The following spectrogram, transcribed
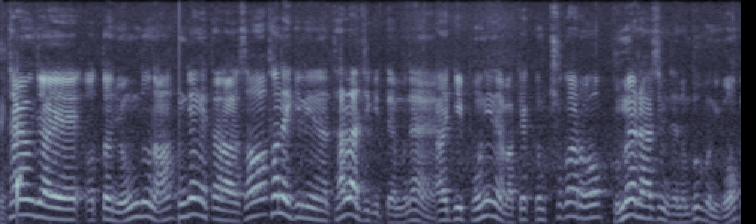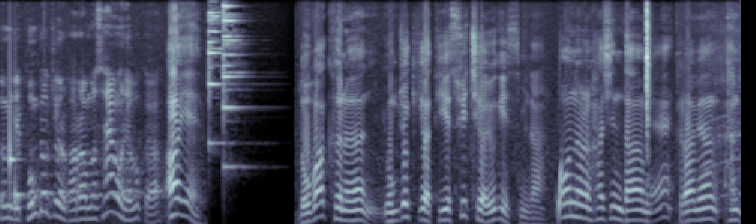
예. 사용자의 어떤 용도나 환경에 따라서 선의 길이는 달라지기 때문에 자기 본인에 맞게끔 추가로 구매를 하시면 되는 부분이고 그럼 이제 본격적으로 바로 한번 사용을 해볼까요? 아, 예. 노바크는 용접기가 뒤에 스위치가 여기 있습니다. on을 하신 다음에 그러면 한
